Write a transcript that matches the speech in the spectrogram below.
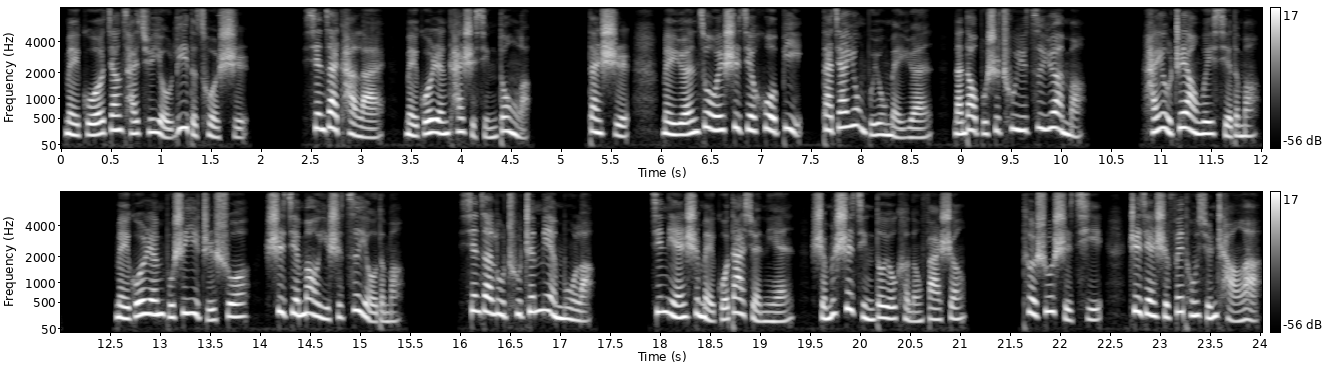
美国将采取有力的措施。现在看来，美国人开始行动了。但是，美元作为世界货币，大家用不用美元，难道不是出于自愿吗？还有这样威胁的吗？美国人不是一直说世界贸易是自由的吗？现在露出真面目了。今年是美国大选年，什么事情都有可能发生。特殊时期，这件事非同寻常啊！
